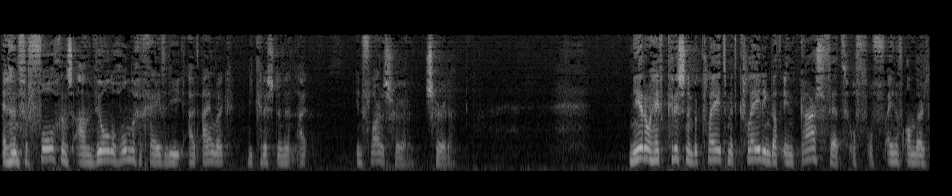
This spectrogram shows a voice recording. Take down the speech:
en hun vervolgens aan wilde honden gegeven die uiteindelijk die christenen in flarden scheurden. Nero heeft christenen bekleed met kleding dat in kaarsvet of, of een of ander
